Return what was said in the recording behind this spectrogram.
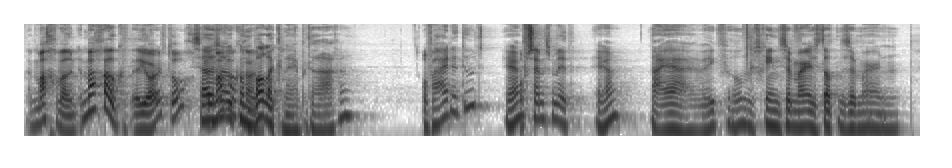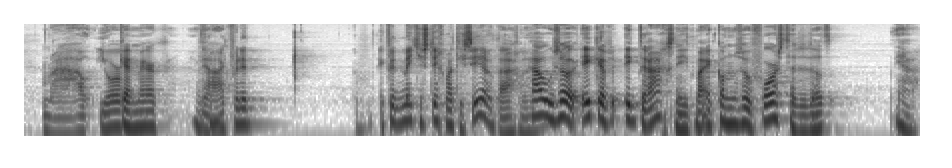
Het mag gewoon. Het mag ook, Jor, toch? Zou Het ze ook een ballenknijper dragen? Of hij dat doet? Ja? Of Sam Smith? ja? Nou ja, weet ik veel. Misschien zeg maar, is dat zeg maar een Nou, kenmerk. Ja, ik vind het... Ik vind het een beetje stigmatiserend eigenlijk. Ah, hoezo? Ik, heb, ik draag ze niet, maar ik kan me zo voorstellen dat... Ja,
